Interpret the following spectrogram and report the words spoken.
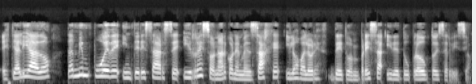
este aliado también puede interesarse y resonar con el mensaje y los valores de tu empresa y de tu producto y servicio.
